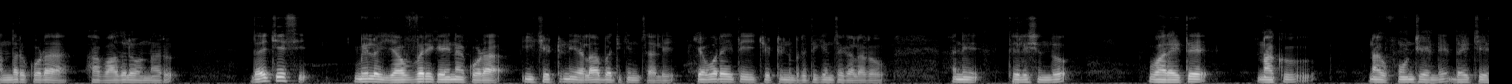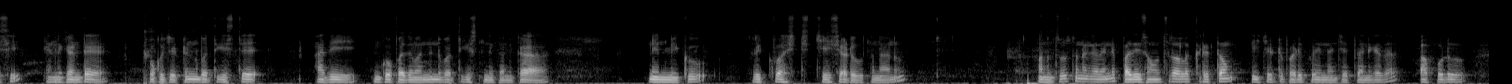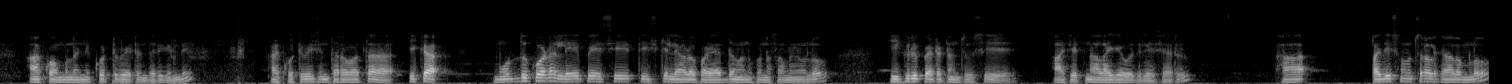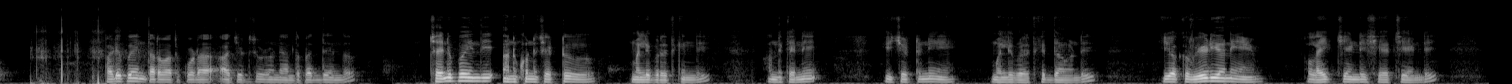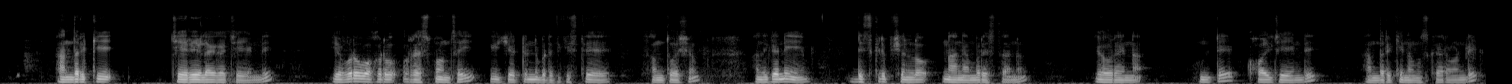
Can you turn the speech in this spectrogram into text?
అందరూ కూడా ఆ బాధలో ఉన్నారు. దయచేసి మీలో ఎవరికైనా కూడా ఈ చెట్టుని ఎలా బతికించాలి? ఎవరైతే ఈ చెట్టుని బ్రతికించగలరో అని తెలిసిందో వారైతే నాకు నాకు ఫోన్ చేయండి దయచేసి. ఎందుకంటే ఒక చెట్టుని బతికిస్తే అది ఇంకో పది మందిని బతికిస్తుంది కనుక నేను మీకు రిక్వెస్ట్ చేసి అడుగుతున్నాను. మనం చూస్తున్నాం కదండి పది సంవత్సరాల క్రితం ఈ చెట్టు పడిపోయిందని చెప్పాను కదా అప్పుడు ఆ కొమ్మలన్నీ కొట్టివేయటం జరిగింది. ఆ కొట్టివేసిన తర్వాత ఇక ముద్దు కూడా లేపేసి తీసుకెళ్ళి ఆడో పడేద్దాం అనుకున్న సమయంలో ఎగురు పెట్టడం చూసి ఆ చెట్టుని అలాగే వదిలేశారు. ఆ పది సంవత్సరాల కాలంలో పడిపోయిన తర్వాత కూడా ఆ చెట్టు చూడండి ఎంత పెద్దయిందో. చనిపోయింది అనుకున్న చెట్టు మళ్ళీ బ్రతికింది. అందుకని ఈ చెట్టుని మళ్ళీ బ్రతికిద్దామండి. ఈ యొక్క వీడియోని లైక్ చేయండి షేర్ చేయండి. అందరికీ చేరేలాగా చేయండి. ఎవరో ఒకరు రెస్పాన్స్ అయ్యి ఈ చెట్టుని బ్రతికిస్తే సంతోషం. అందుకని డిస్క్రిప్షన్లో నా నెంబర్ ఇస్తాను. ఎవరైనా ఉంటే కాల్ చేయండి. అందరికీ నమస్కారం అండి.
